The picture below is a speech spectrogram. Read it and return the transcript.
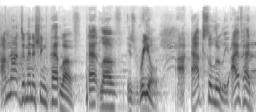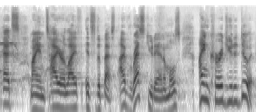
I'm not diminishing pet love. Pet love is real. Absolutely. I've had pets my entire life. It's the best. I've rescued animals. I encourage you to do it.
